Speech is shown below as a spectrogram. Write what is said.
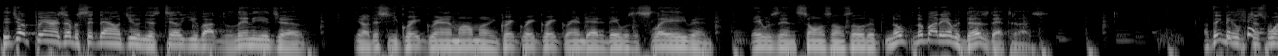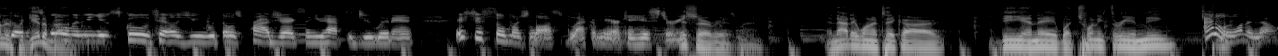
did your parents ever sit down with you and just tell you about the lineage of, you know, this is your great grandmama and great great great granddaddy, they was a slave and they was in so and so and so. No nobody ever does that to us. I think they just want to forget school about it. and then your school tells you with those projects and you have to do it and it's just so much lost black american history It sure is, man. And now they want to take our DNA, what, 23 and me? i don't want to know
